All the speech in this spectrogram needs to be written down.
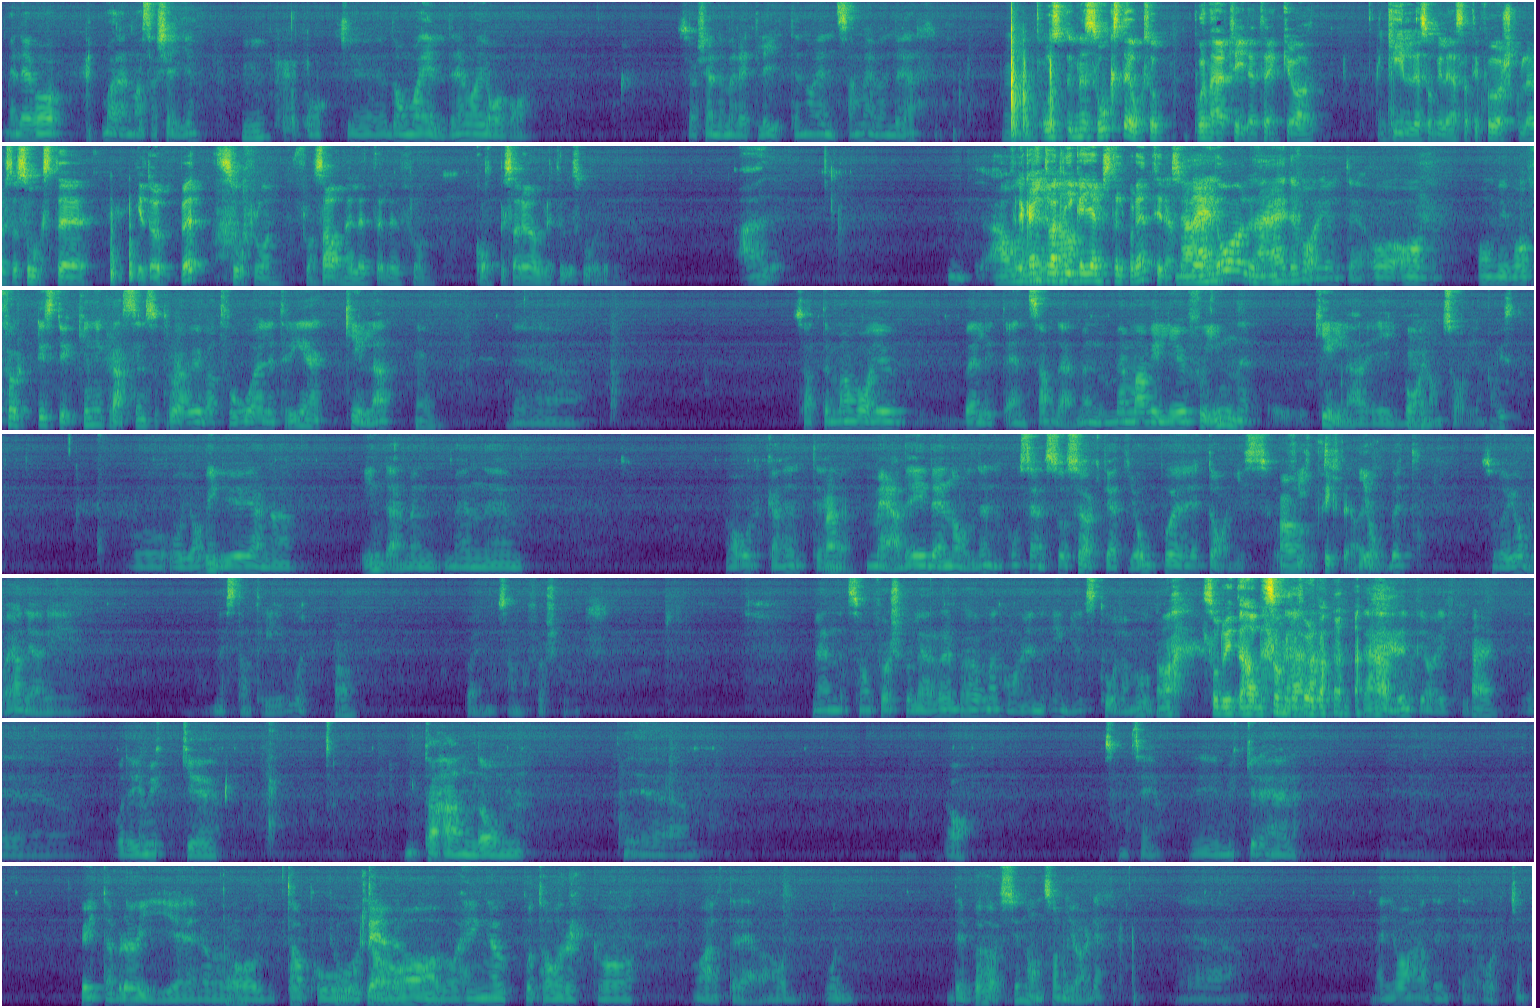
Men det var bara en massa tjejer. Mm. Och eh, de var äldre än vad jag var. Så jag kände mig rätt liten och ensam även där. Och, s- men sågs det också på den här tiden, tänker jag, en kille som vill läsa till förskollärare, så sågs det helt öppet så från, från samhället eller från kompisar i övrigt eller så? Ja, ja, För det kan ju inte varit lika jämställt på den tiden som det är Nej, idag. nej, det var det ju inte. Och om, om vi var 40 stycken i klassen så tror jag vi var två eller tre killar. Mm. Eh, Så att man var ju väldigt ensam där. Men, men man vill ju få in killar i barnomsorgen. Ja, visst. Och, och jag ville ju gärna in där men, men eh, jag orkade inte Nej. med det i den åldern. Och sen så sökte jag ett jobb på ett dagis och Ja, fick, fick det, jobbet. Så då jobbade jag där i nästan tre år Ja. på en och samma förskola. Men som förskollärare behöver man ha en ängels tålamod. Ja, så du inte hade som Det, förut? det hade inte jag riktigt. Nej. Eh, och det är mycket ta hand om eh, ja, vad ska man säga? Det är mycket det här eh, byta blöjor och, och ta på Och ta av och hänga upp på tork och, och allt det där. Och, och det behövs ju någon som gör det. Eh, men jag hade inte orken.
